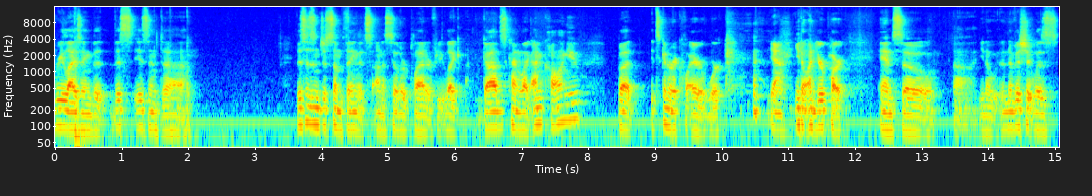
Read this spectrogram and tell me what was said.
realizing that this isn't uh, this isn't just something that's on a silver platter for you. Like God's kind of like I'm calling you, but it's going to require work, yeah, you know, on your part. And so, uh, you know, the novitiate was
